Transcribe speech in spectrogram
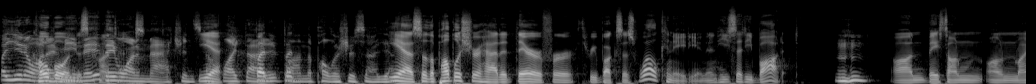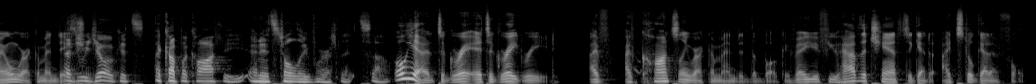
but you know Kobo I mean. they, they, want to match and stuff yeah, like that but, but, on the publisher side. Yeah. yeah, so the publisher had it there for three bucks as well, Canadian, and he said he bought it. Mm-hmm on based on on my own recommendation. As we joke, it's a cup of coffee and it's totally worth it. So oh yeah, it's a great it's a great read. I've I've constantly recommended the book. If if you have the chance to get it, I'd still get it full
